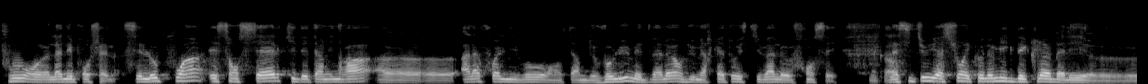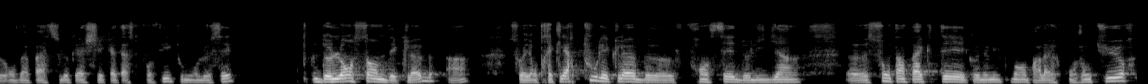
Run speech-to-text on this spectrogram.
pour euh, l'année prochaine. C'est le point essentiel qui déterminera euh, à la fois le niveau en termes de volume et de valeur du mercato estival français. La situation économique des clubs, elle est, euh, on va pas se le cacher, catastrophique, tout le monde le sait, de l'ensemble des clubs. Hein. Soyons très clairs, tous les clubs euh, français de Ligue 1 euh, sont impactés économiquement par la conjoncture,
